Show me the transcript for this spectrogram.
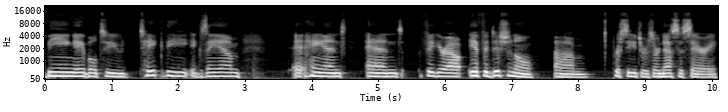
being able to take the exam at hand and figure out if additional um, procedures are necessary.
